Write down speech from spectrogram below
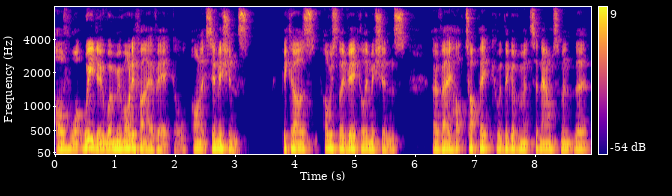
of what we do when we modify a vehicle on its emissions. because obviously vehicle emissions are a very hot topic with the government's announcement that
